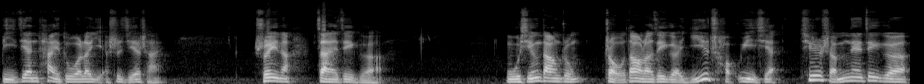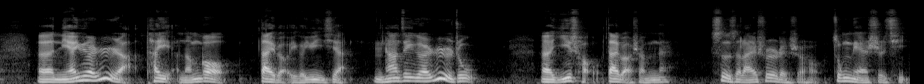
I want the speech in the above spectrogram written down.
比肩太多了也是劫财，所以呢，在这个五行当中走到了这个乙丑运线，其实什么呢？这个呃年月日啊，它也能够代表一个运线。你看这个日柱，呃乙丑代表什么呢？四十来岁的时候，中年时期。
